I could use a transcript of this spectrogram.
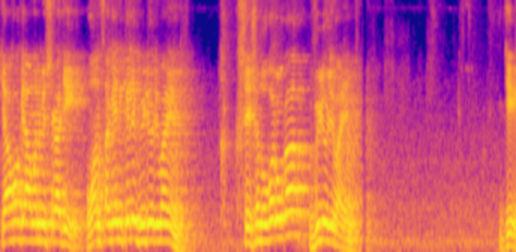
क्या हो गया अमन मिश्रा जी? वंस अगेन के लिए वीडियो रिमाइंड सेशन ओवर होगा वीडियो रिमाइंड जी।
